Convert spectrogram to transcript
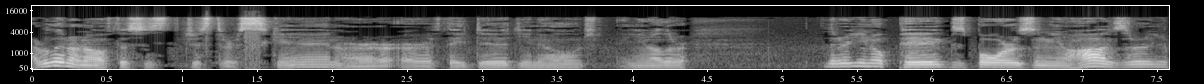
I really don't know if this is just their skin or, or if they did, you know, you know they're they're you know pigs, boars, and you know hogs. They're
